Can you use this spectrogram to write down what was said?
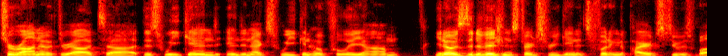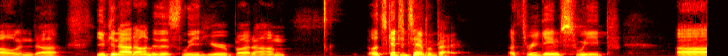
Toronto throughout uh, this weekend into next week, and hopefully, um, you know, as the division starts to regain its footing, the Pirates do as well. And uh, you can add on to this lead here, but um, let's get to Tampa Bay. A three-game sweep. Uh,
